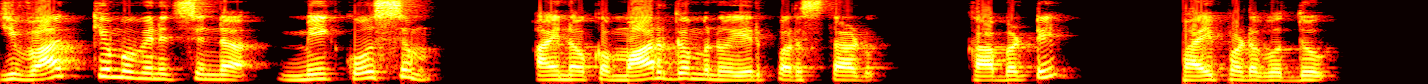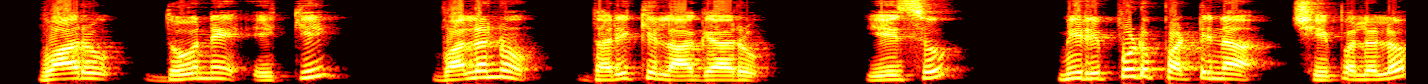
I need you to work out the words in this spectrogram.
ఈ వాక్యము వినిచిన మీకోసం ఆయన ఒక మార్గమును ఏర్పరుస్తాడు. కాబట్టి భయపడవద్దు. వారు దోనె ఎక్కి వలను దరికి లాగారు. యేసు మీరిప్పుడు పట్టిన చేపలలో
